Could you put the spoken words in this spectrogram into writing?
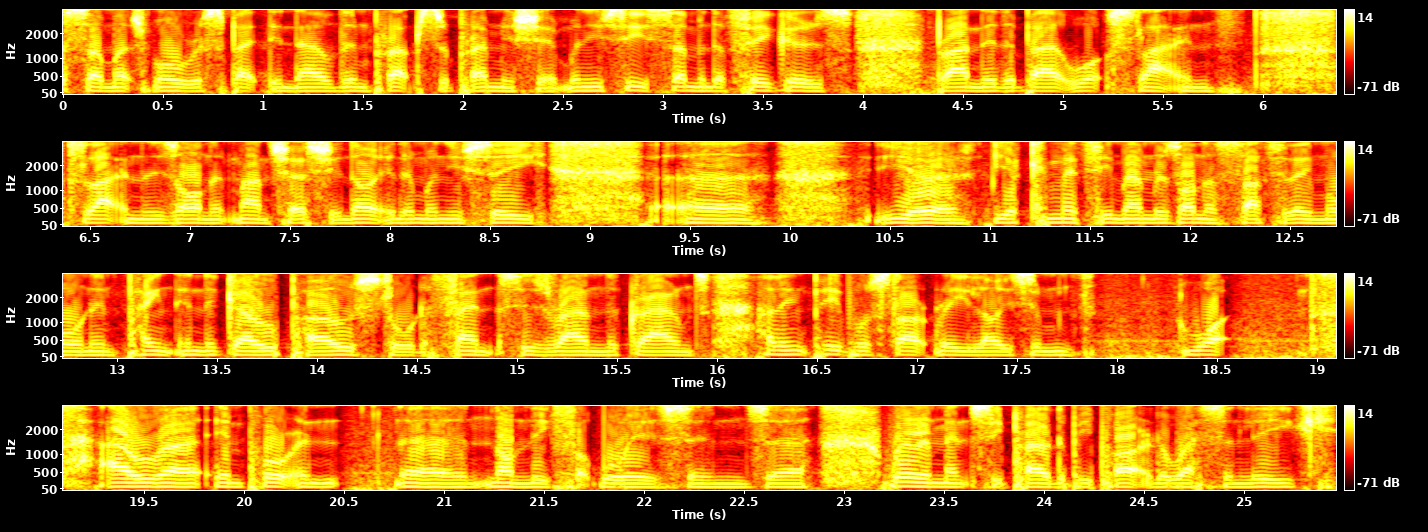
so much more respected now than perhaps the Premiership. When you see some of the figures branded about what's Zlatan Zlatan is on at Manchester United, and when you see uh, your your committee members on a Saturday morning painting the goalpost or the fences round the ground, I think people start realising what how uh, important uh, non-league football is, and uh, we're immensely proud to be part of the Western League.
